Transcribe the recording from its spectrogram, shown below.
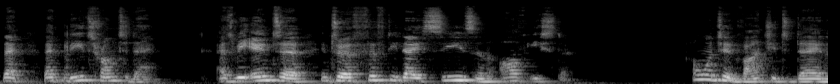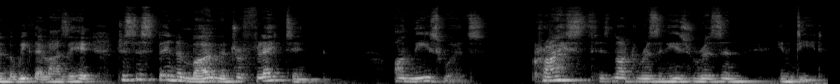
that, that leads from today, as we enter into a 50 day season of Easter. I want to invite you today and in the week that lies ahead just to spend a moment reflecting on these words Christ is not risen, he's risen indeed.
